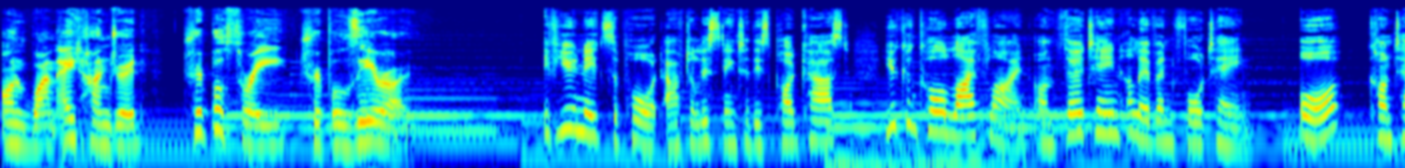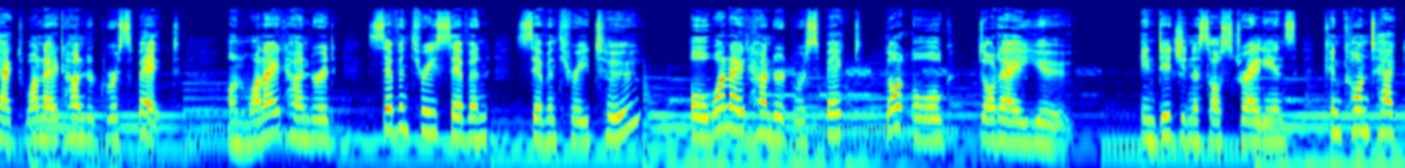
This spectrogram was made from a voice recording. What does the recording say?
on 1800 333 000. If you need support after listening to this podcast, you can call Lifeline on 13 11 14 or contact 1 800 RESPECT on 1 800 737 732 or 1800respect.org.au. Indigenous Australians can contact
